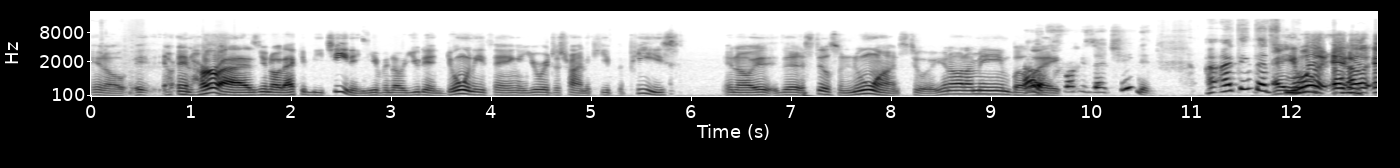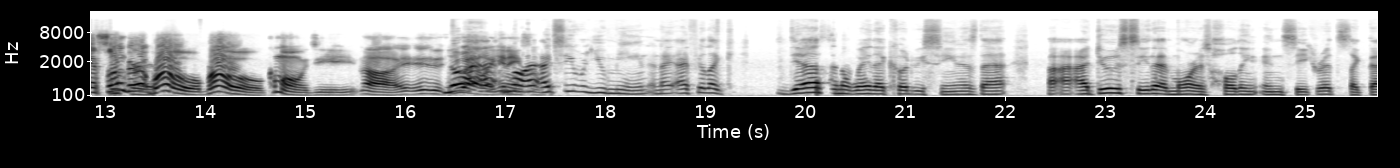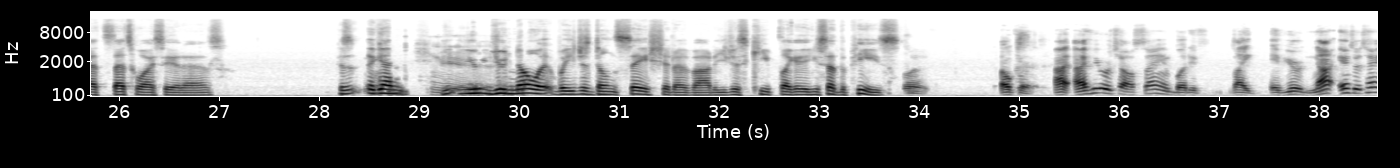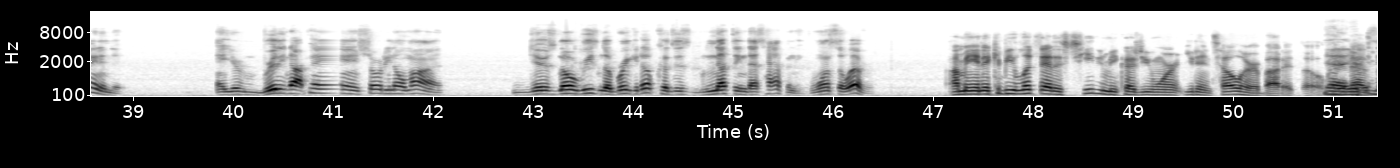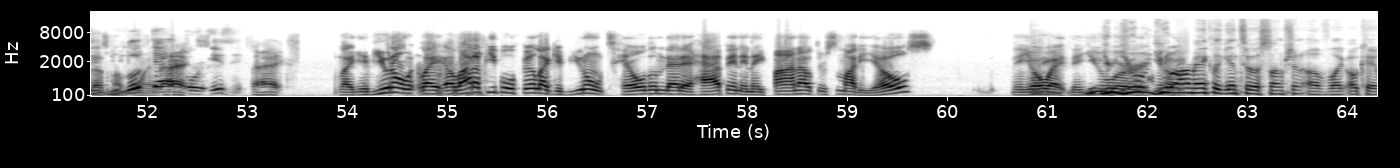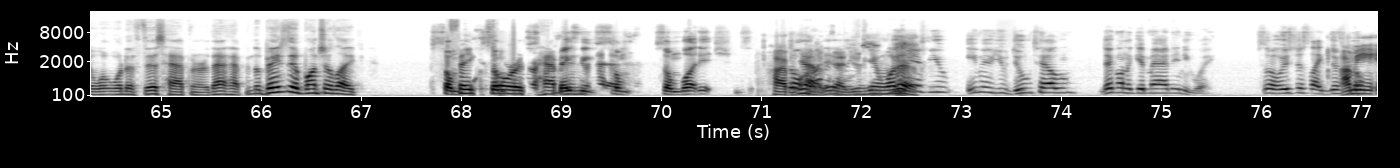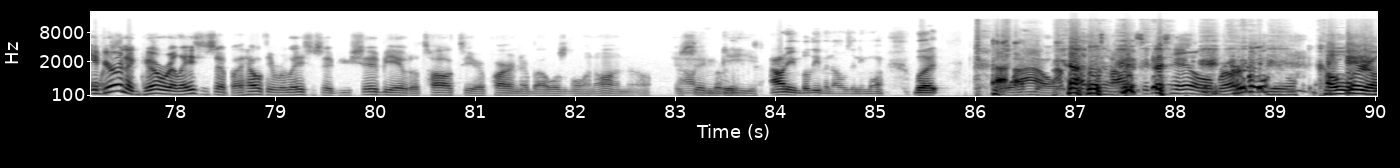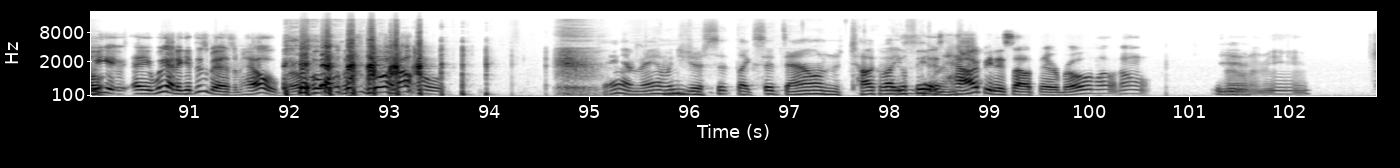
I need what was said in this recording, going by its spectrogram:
you know, it, in her eyes, you know, that could be cheating, even though you didn't do anything and you were just trying to keep the peace. You know, it, there's still some nuance to it. You know what I mean? But How like, the fuck is that cheating? I, I think that's hey, look, and, uh, and some girl, bro, bro, come on, G, no, it, it, No, you I, like I, it no ain't. I, I see what you mean, and I, I feel like yes, in a way that could be seen as that. I- I, I do see that more as holding in secrets. Like that's that's what I see it as. Because again, y- you you know it, but you just don't say shit about it. You just keep like you said the peace. But okay, I, I hear what y'all saying, but if like if you're not entertaining it, and you're really not paying Shorty no mind, there's no reason to bring it up because there's nothing that's happening whatsoever. I mean, it could be looked at as cheating because you weren't, you didn't tell her about it though. Yeah, Like, that's, that's my Looked point. at Facts. or is it? Facts. Like if you don't, like a lot of people feel like if you don't tell them that it happened and they find out through somebody else, then you're right, then you, you, were, you, you, know, automatically get into assumption of like, okay, what what if this happened or that happened? Basically, a bunch of like Some fake some, stories are happening. basically your some some what it. So, Yeah, yeah, you're just getting what even if. if you even if you do tell them, they're gonna get mad anyway. So it's just like there's. I no mean, if you're in a good relationship, a healthy relationship, you should be able to talk to your partner about what's going on. Though it shouldn't believe- be. I don't even believe in those anymore. But I- I- Wow, that's toxic as hell, bro. Cold Hey, world. we, hey, we gotta get this man some help, bro. What's going on? Damn, man, when you just sit like sit down and talk about your There's feelings. happiness out there, bro. Don't, don't you know Yeah. what I mean?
